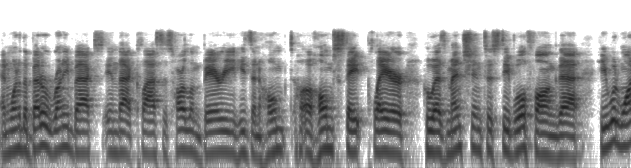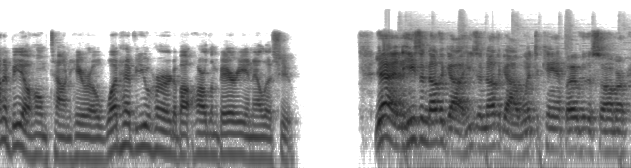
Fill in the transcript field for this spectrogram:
and one of the better running backs in that class is Harlem Berry. He's a home a home state player who has mentioned to Steve Wiltfong that he would want to be a hometown hero. What have you heard about Harlem Berry and LSU? Yeah, and he's another guy. He's another guy. Went to camp over the summer,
